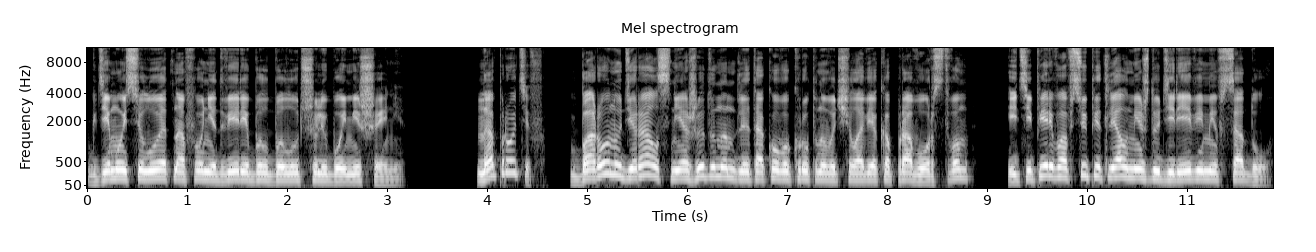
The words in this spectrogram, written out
где мой силуэт на фоне двери был бы лучше любой мишени. Напротив, барон удирал с неожиданным для такого крупного человека проворством и теперь вовсю петлял между деревьями в саду.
